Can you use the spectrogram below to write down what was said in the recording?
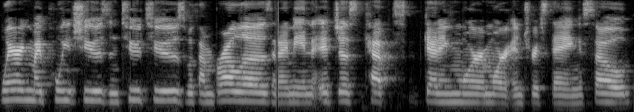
wearing my pointe shoes and tutus with umbrellas. And I mean, it just kept getting more and more interesting. So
